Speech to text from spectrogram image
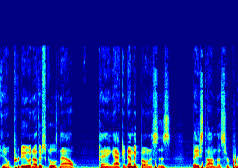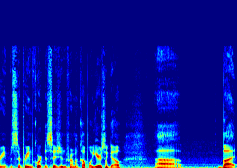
you know, Purdue and other schools now paying academic bonuses based on the Supreme Supreme Court decision from a couple years ago. Uh, but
